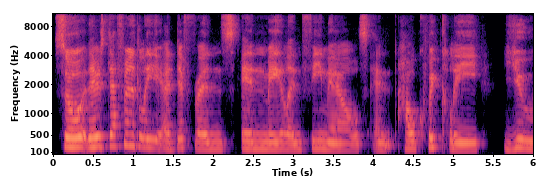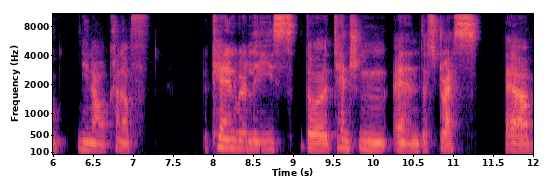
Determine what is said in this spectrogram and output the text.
So there's definitely a difference in male and females and how quickly you, you know, kind of can release the tension and the stress. Uh,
